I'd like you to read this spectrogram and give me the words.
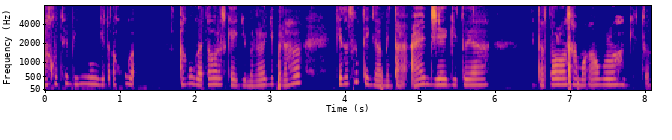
Aku tuh bingung gitu aku nggak aku nggak tahu harus kayak gimana lagi. Padahal kita tuh tinggal minta aja gitu ya minta tolong sama Allah gitu.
